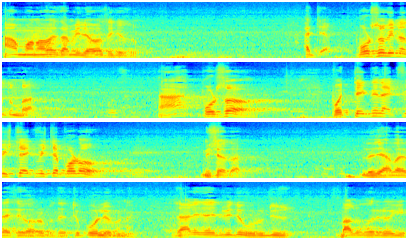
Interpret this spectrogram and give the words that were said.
আমার মনে হয় জামিলেও আছে কিছু আচ্ছা পড়ছো কি না তোমরা? হ্যাঁ পড়ছো? প্রত্যেক দিন এক পৃষ্ঠা এক পৃষ্ঠা পড়ো? মিশাদা লেজে আলাদা রেখে ঘরের মধ্যে তুই করলি মানে যাই তুই তো উরুদি বালু করে রই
